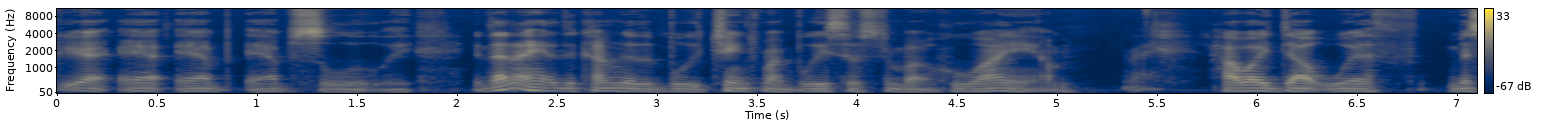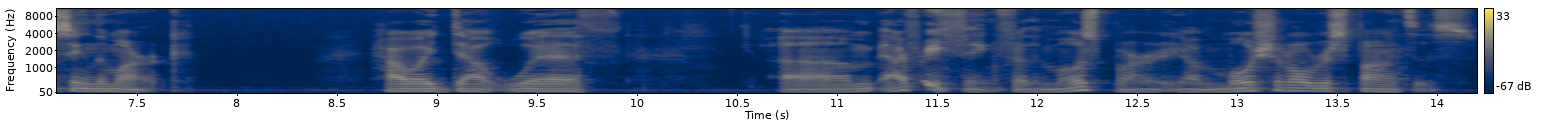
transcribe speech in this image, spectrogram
Yeah, ab- absolutely. And then I had to come to the belief, change my belief system about who I am, right? How I dealt with missing the mark, how I dealt with um, everything for the most part, you know, emotional responses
